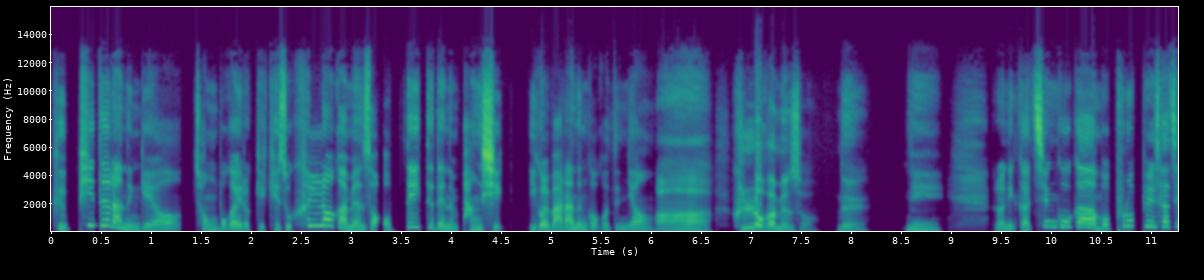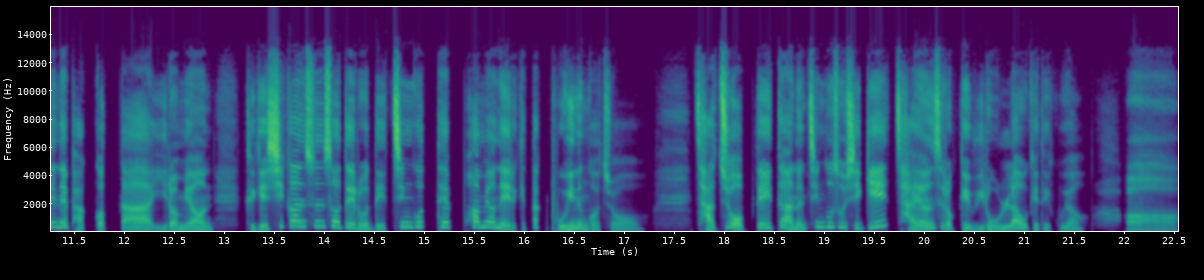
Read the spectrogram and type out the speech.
그 피드라는 게요. 정보가 이렇게 계속 흘러가면서 업데이트되는 방식, 이걸 말하는 거거든요. 아, 흘러가면서. 네. 네. 그러니까 친구가 뭐 프로필 사진을 바꿨다 이러면 그게 시간 순서대로 내 친구 탭 화면에 이렇게 딱 보이는 거죠. 자주 업데이트하는 친구 소식이 자연스럽게 위로 올라오게 되고요. 아,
